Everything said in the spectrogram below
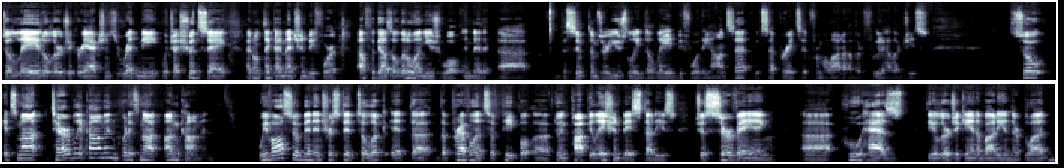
delayed allergic reactions to red meat, which I should say, I don't think I mentioned before. Alpha gal is a little unusual in that uh, the symptoms are usually delayed before the onset, which separates it from a lot of other food allergies. So it's not terribly common, but it's not uncommon. We've also been interested to look at the, the prevalence of people uh, doing population based studies, just surveying uh, who has the allergic antibody in their blood.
